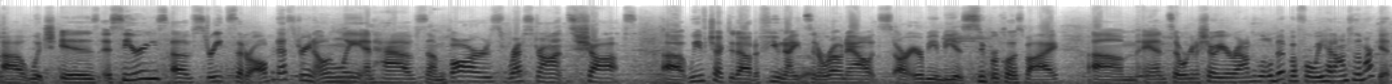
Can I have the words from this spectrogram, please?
uh, which is a series of streets that are all pedestrian only and have some bars, restaurants, shops. Uh, we've checked it out a few nights in a row now. It's, our Airbnb is super close by. Um, and so we're going to show you around a little bit before we head on to the market.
